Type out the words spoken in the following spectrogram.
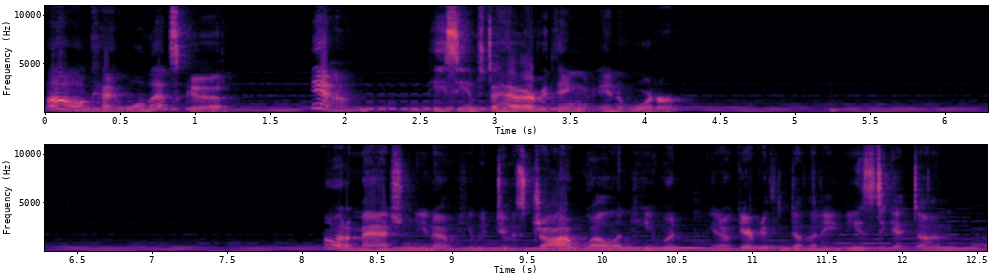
Oh, okay, well that's good. Yeah, he seems to have everything in order. I would imagine, you know, he would do his job well and he would, you know, get everything done that he needs to get done.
